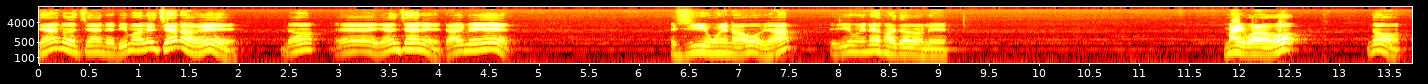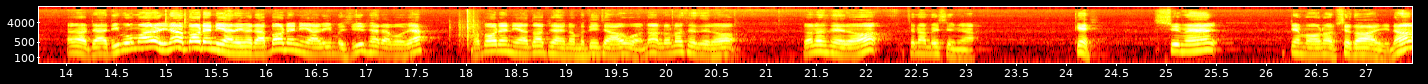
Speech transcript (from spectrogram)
ရမ်းတော့ကျန်းတယ်ဒီမှာလဲကျန်းတာပဲ နော်အဲရမ်းကျန်းတယ်ဒါပေမဲ့အကြီးဝင်တာပေါ့ဗျာအကြီးဝင်တဲ့ခါကျတော့လဲမိုက်သွားတာပေါ့နော်အဲ့တော့ဒါဒီပုံမှာတော့ဒီနားပေါက်တဲ့နေရာလေးပဲဒါပေါက်တဲ့နေရာလေးမရွေးဖြတ်တာပေါ့ဗျာမပေါက်တဲ့နေရာသွားဖြတ်ရင်တော့မသေးကြဘူးပေါ့နော်လောလောဆယ်ဆယ်တော့လောလောဆယ်တော့ကျွန်တော်မိတ်ဆွေများကဲရှင်မန်းတင်မောင်တော့ဖြစ်သွားပြီနော်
